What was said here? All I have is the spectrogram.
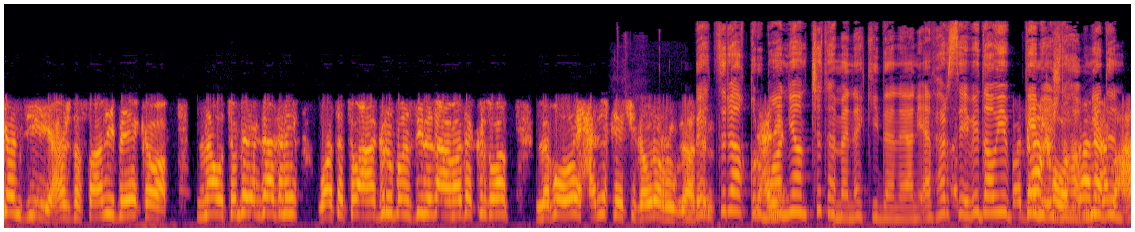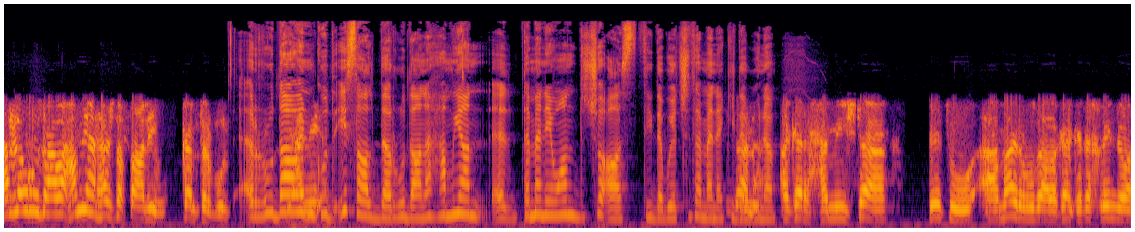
گەنجی هەشدە ساڵی بەیەکەوە ناوتۆمبیلێک داگەنی واتە تۆ ئاگر و بەنزینت ئامادە کردووە لە بۆ ئەوەی حریقێکی گەورە ڕووگاترا قوربانیان چ تەمەەکی دەنانی ئەم هەر سێوێ داوی هەر لە ڕووداوە هەموان هەشدە ساڵی و کەمتر بوون ڕووداوان گوت ئی ساڵ دە ڕوودانە هەموان تەمەێوان چ ئاستی دەبێت چ تەمەەکی دەبوونە ئەگەر هەمیشە بێت و ئامار ڕووداوەکان کە دەخلینەوە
